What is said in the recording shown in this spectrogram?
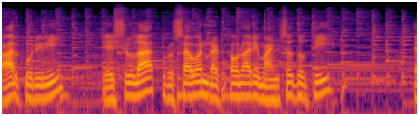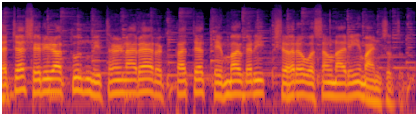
फार पूर्वी येशूला क्रुसावर लटकवणारी माणसंच होती. त्याच्या शरीरातून निथळणाऱ्या रक्ताच्या थेंबागरी शहर वसवणारी माणसंच होती.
